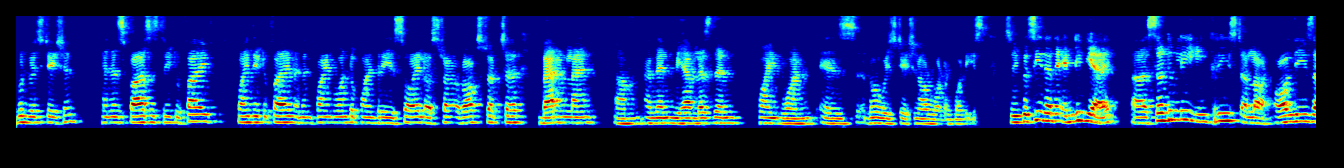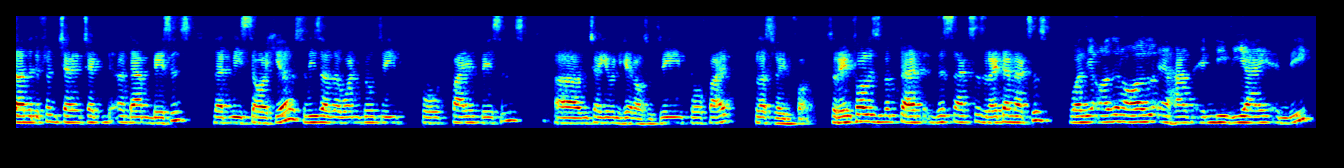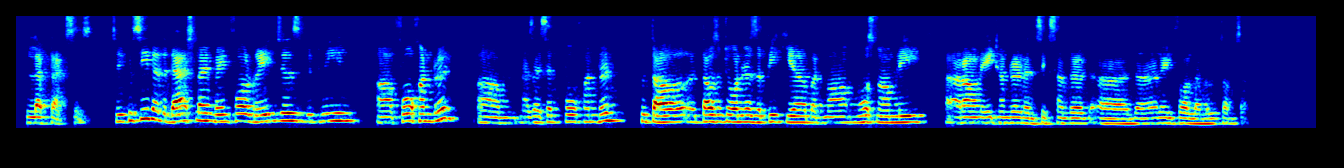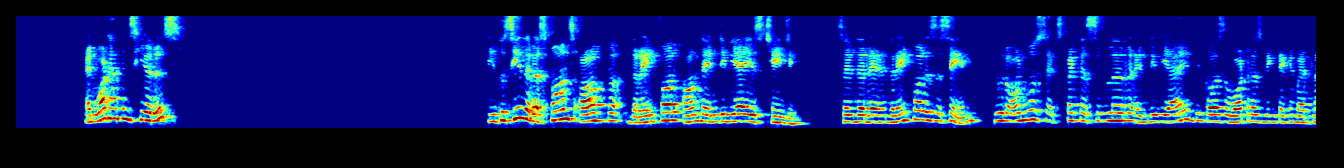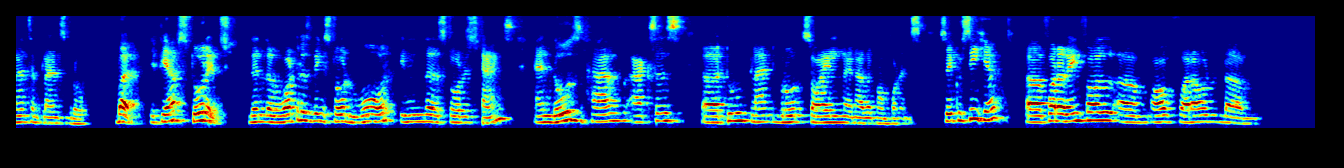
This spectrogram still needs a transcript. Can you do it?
good vegetation and then sparse is 3 to 5, 0.3 to 5, and then 0.1 to 0.3 is soil or stru rock structure, barren land, um, and then we have less than 0.1 is no vegetation or water bodies. So you can see that the NDVI uh, certainly increased a lot. All these are the different check, check uh, dam basins that we saw here. So these are the one, two, three, four, five basins, uh, which are given here also, three, four, five, plus rainfall. So rainfall is looked at this axis, right hand axis, while the other all have NDVI in the left axis. So you can see that the dashed line rainfall ranges between uh, 400, um, as I said, 400 to 1200 is the peak year, but most normally around 800 and 600 uh, the rainfall level comes up. And what happens here is you can see the response of the rainfall on the NDVI is changing. So if the, the rainfall is the same, you would almost expect a similar NDVI because the water is being taken by plants and plants grow. But if you have storage, then the water is being stored more in the storage tanks, and those have access uh, to plant growth, soil, and other components. So you could see here, uh, for a rainfall um, of around um,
